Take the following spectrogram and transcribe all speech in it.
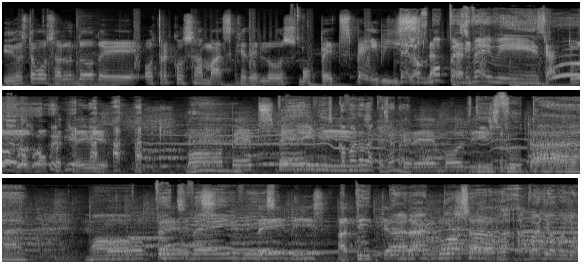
Y no estamos hablando de otra cosa más que de los Mopeds Babies. De los Mopeds Babies. Caricatura de los Mopeds Babies. Mopeds Babies. ¿Cómo era la canción? Queremos disfrutar. Mopeds Babies. Babies, a ti te harán gozar. Ah, voy yo, voy yo.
